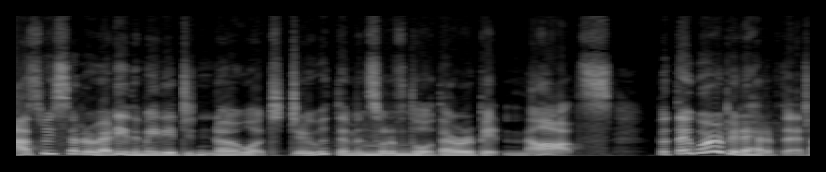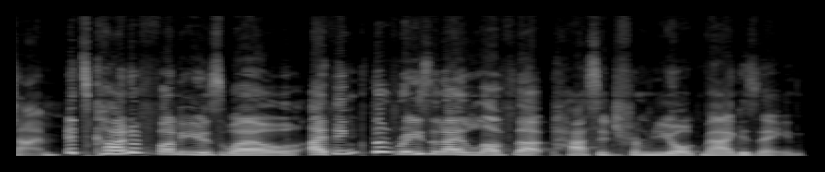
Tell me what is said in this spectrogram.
As we said already, the media didn't know what to do with them and sort Mm. of thought they were a bit nuts. But they were a bit ahead of their time. It's kind of funny as well. I think the reason I love that passage from New York Magazine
